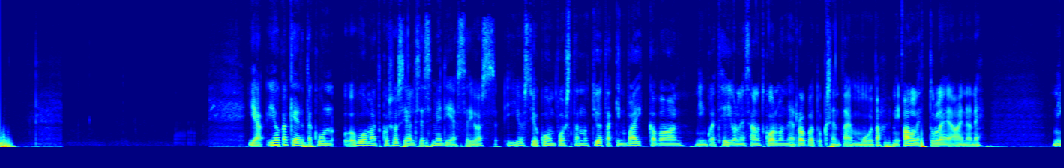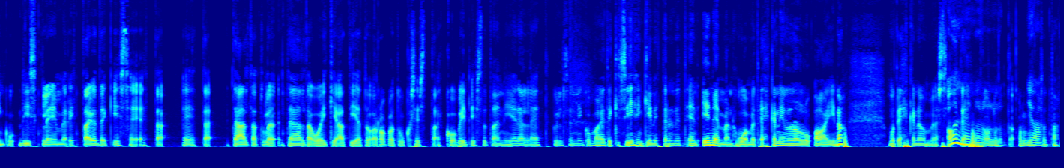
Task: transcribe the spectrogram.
Ja joka kerta, kun huomaatko sosiaalisessa mediassa, jos, jos joku on postannut jotakin, vaikka vaan, niin kuin, että hei, olen saanut kolmannen rokotuksen tai muuta, niin alle tulee aina ne niin kuin disclaimerit tai jotenkin se, että, että täältä, tulee, täältä oikeaa tietoa rokotuksista tai covidista tai niin edelleen. Että kyllä se, niin kuin, mä oon jotenkin siihen kiinnittänyt nyt en, enemmän huomiota. Ehkä niin on ollut aina, mutta ehkä ne on myös on, sitten on ollut, ollut, ollut tota...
